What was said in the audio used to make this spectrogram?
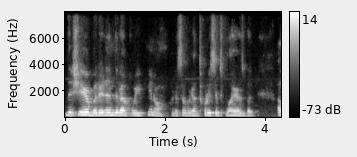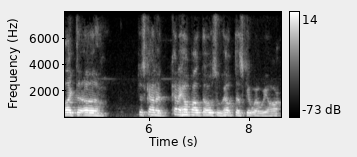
this year, but it ended up we, you know, like I said, we got 26 players, but I like to uh, just kind of kind of help out those who helped us get where we are.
